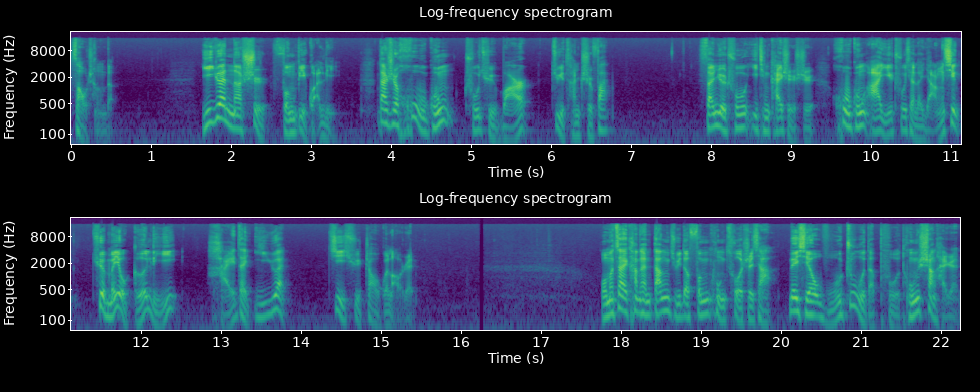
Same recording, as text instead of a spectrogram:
造成的。医院呢是封闭管理，但是护工出去玩、聚餐、吃饭。三月初疫情开始时，护工阿姨出现了阳性，却没有隔离，还在医院继续照顾老人。我们再看看当局的风控措施下那些无助的普通上海人。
